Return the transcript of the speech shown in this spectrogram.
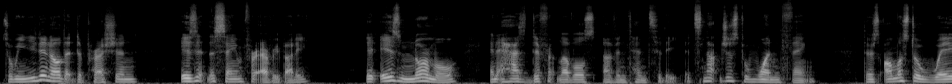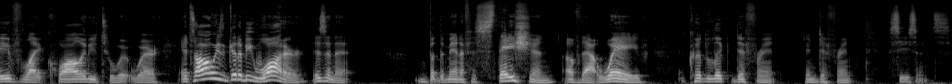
So we need to know that depression isn't the same for everybody. It is normal and it has different levels of intensity. It's not just one thing. There's almost a wave like quality to it where it's always going to be water, isn't it? but the manifestation of that wave could look different in different seasons.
